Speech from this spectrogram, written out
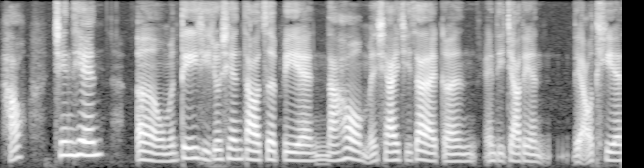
好，今天。呃，我们第一集就先到这边，然后我们下一集再来跟 Andy 教练聊天。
